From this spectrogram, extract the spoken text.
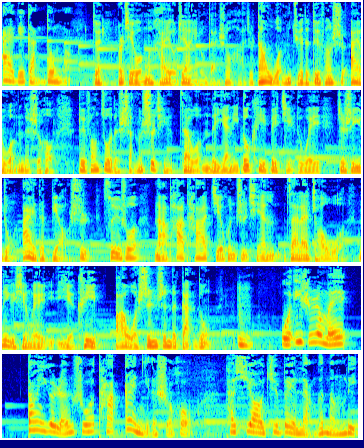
爱给感动了。对，而且我们还有这样一种感受哈，就当我们觉得对方是爱我们的时候，对方做的什么事情在我们的眼里都可以被解读为这是一种爱的表示。所以说，哪怕他结婚之前再来找我，那个行为也可以把我深深的感动。嗯，我一直认为。当一个人说他爱你的时候，他需要具备两个能力。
